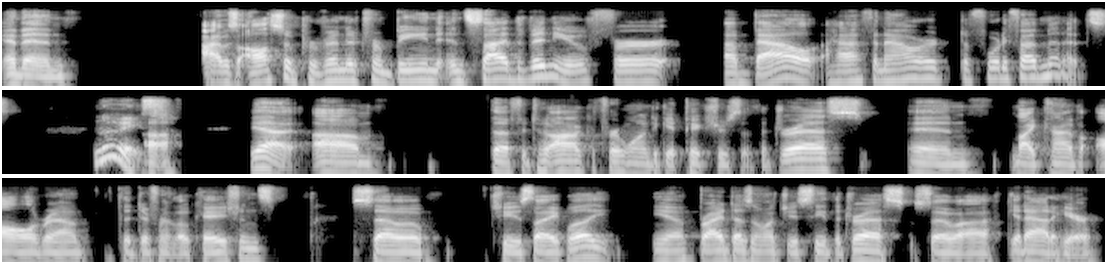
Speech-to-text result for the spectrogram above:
and then I was also prevented from being inside the venue for about half an hour to 45 minutes. Nice. Uh, yeah. Um, the photographer wanted to get pictures of the dress and like kind of all around the different locations. So she's like, Well, you know, bride doesn't want you to see the dress, so uh get out of here.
